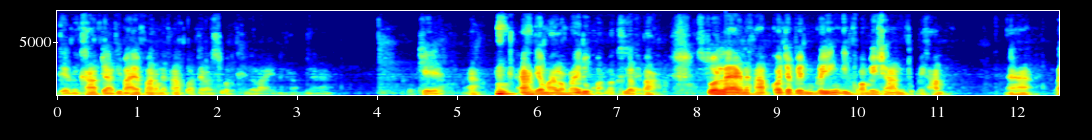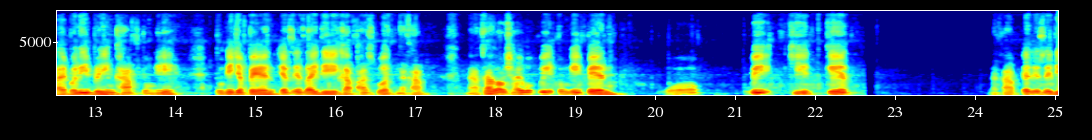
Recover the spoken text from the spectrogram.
เดี๋ยวนี้ครับจะอธิบายให้ฟังนะครับ ว่าแต่ละส่วนคืออะไรนะครับนะโอเคนะอะเดี๋ยวมาลองไล่ดูก่อนว่าคืออะไรบ้าง ส่วนแรกนะครับก็จะเป็น blink information ถูกไหมครับนะฮะ library blink ครับตรงนี้ ตรงนี้จะเป็น SSID กับ password นะครับนะถ้าเราใช้ workvi ตรงนี้เป็น workvi ขีด get นะครับ SSID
